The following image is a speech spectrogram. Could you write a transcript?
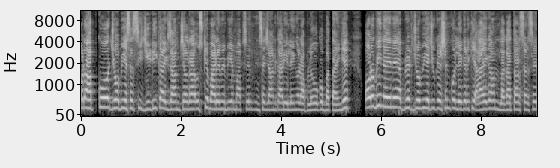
और आपको जो अभी एस एस सी का एग्ज़ाम चल रहा है, उसके बारे में भी हम आपसे, इनसे जानकारी लेंगे और आप लोगों को बताएँगे। और भी नए नए अपडेट जो भी एजुकेशन को लेकर के आएगा, हम लगातार सर से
